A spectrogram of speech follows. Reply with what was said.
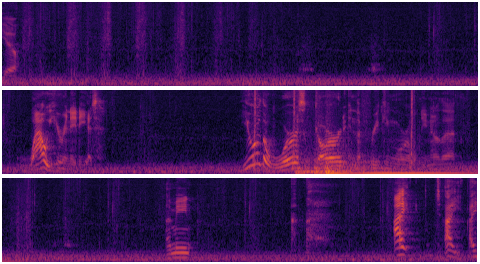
Yo. Wow, you're an idiot. You're the worst guard in the freaking world, you know that? I mean, I, I, I,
